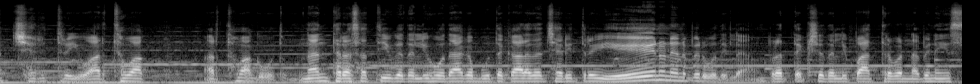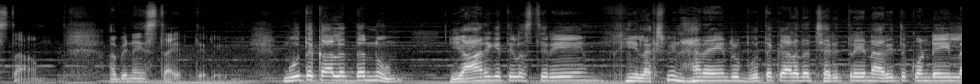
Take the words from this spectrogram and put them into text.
ಚರಿತ್ರೆಯು ಅರ್ಥವಾಗ ಅರ್ಥವಾಗುವುದು. ನಂತರ ಸತ್ಯಯುಗದಲ್ಲಿ ಹೋದಾಗ ಭೂತಕಾಲದ ಚರಿತ್ರೆ ಏನು ನೆನಪಿರುವುದಿಲ್ಲ. ಪ್ರತ್ಯಕ್ಷದಲ್ಲಿ ಪಾತ್ರವನ್ನು ಅಭಿನಯಿಸ್ತಾ ಅಭಿನಯಿಸ್ತಾ ಇರ್ತೀರಿ. ಭೂತಕಾಲದ್ದನ್ನು ಯಾರಿಗೆ ತಿಳಿಸ್ತೀರಿ? ಈ ಲಕ್ಷ್ಮೀನಾರಾಯಣರು ಭೂತಕಾಲದ ಚರಿತ್ರೆಯನ್ನು ಅರಿತುಕೊಂಡೇ ಇಲ್ಲ.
